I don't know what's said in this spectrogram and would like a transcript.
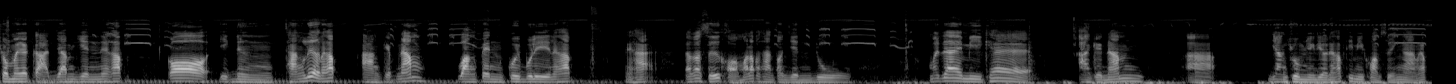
ชมบรรยากาศยามเย็นนะครับ ก็อีกหนึ่งทางเลือกนะครับ อ่างเก็บน้ำวังเป็นกุยบุรีนะครับนะฮะแล้วก็ซื้อของมารับประทานตอนเย็นดู ไม่ได้มีแค่ อ่างเก็บน้ำอ่ายางชุมอย่างเดียวนะครับที่มีความสวยงามครับ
